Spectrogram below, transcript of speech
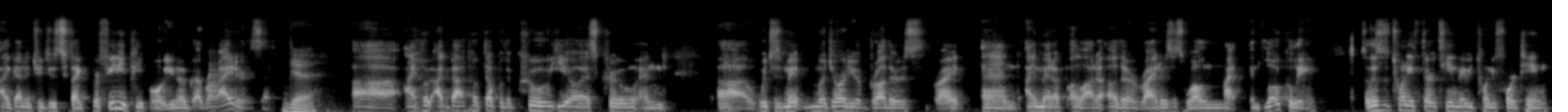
i got introduced to like graffiti people you know writers Yeah. uh, I hook, I got hooked up with a crew, EOS crew, and uh, which is ma- majority of brothers, right? And I met up a lot of other writers as well, in my, locally. So this is 2013, maybe 2014,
